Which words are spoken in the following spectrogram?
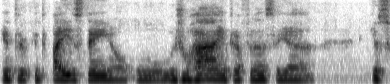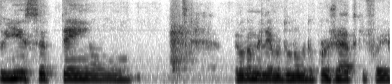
Entre, entre países tem o, o Jurra, entre a França e a, e a Suíça, tem um. Eu não me lembro do nome do projeto que foi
